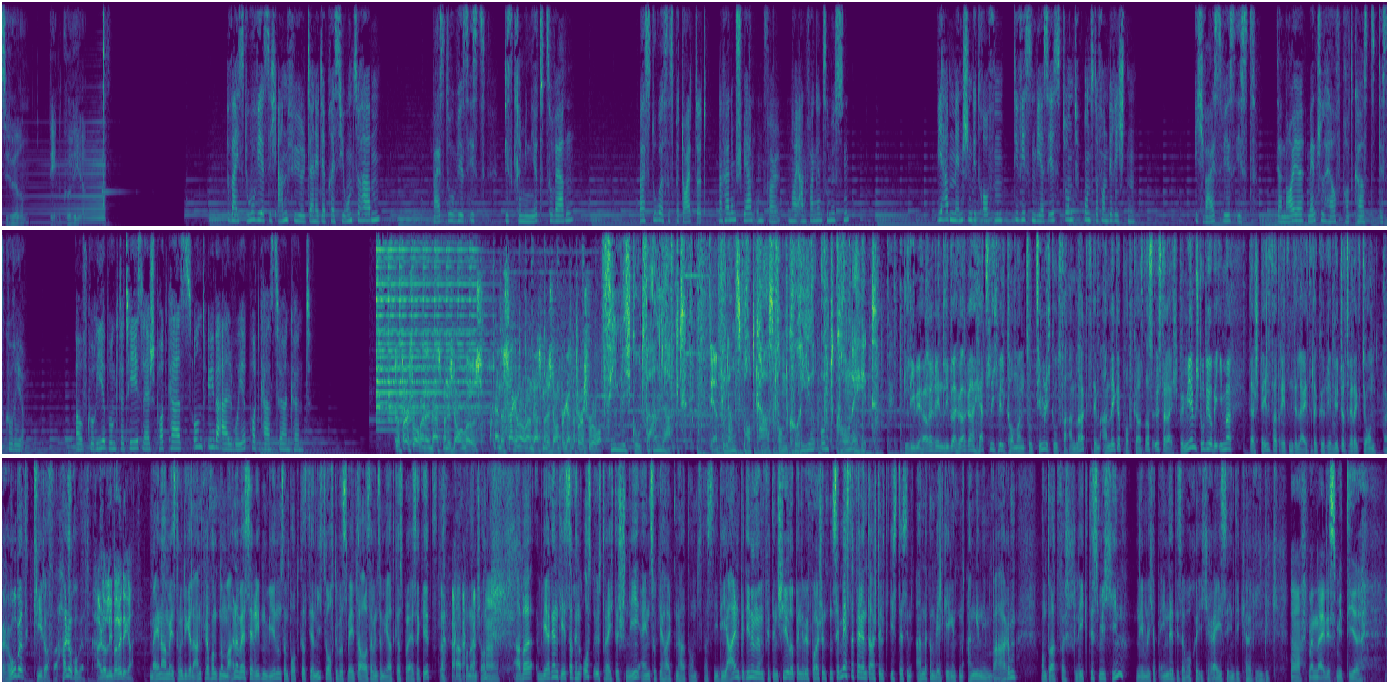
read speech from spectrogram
Sie hören den Kurier. Weißt du, wie es sich anfühlt, eine Depression zu haben? Weißt du, wie es ist, diskriminiert zu werden? Weißt du, was es bedeutet, nach einem schweren Unfall neu anfangen zu müssen? Wir haben Menschen getroffen, die wissen, wie es ist und uns davon berichten. Ich weiß, wie es ist. Der neue Mental Health Podcast des Kurier. Auf kurier.at slash podcasts und überall, wo ihr Podcasts hören könnt. The first rule in investment is don't lose. And the second rule in investment is don't forget the first rule. Ziemlich gut veranlagt. Der Finanzpodcast von Kurier und Krone Hit. Liebe Hörerinnen, lieber Hörer, herzlich willkommen zu Ziemlich gut veranlagt, dem Anleger-Podcast aus Österreich. Bei mir im Studio wie immer der stellvertretende Leiter der Kurier Wirtschaftsredaktion, Robert Kliedorfer. Hallo Robert. Hallo lieber Rüdiger. Mein Name ist Rüdiger Landgraf und normalerweise reden wir in unserem Podcast ja nicht so oft über das Wetter, außer wenn es um Erdgaspreise geht, ab und an schon. Aber während jetzt auch in Ostösterreich der Schnee Einzug gehalten hat und das die idealen Bedingungen für den Skiurlaub in den bevorstehenden Semesterferien darstellt, ist es in anderen Weltgegenden angenehm warm. Und dort verschlägt es mich hin, nämlich ab Ende dieser Woche, ich reise in die Karibik. Ach, mein Neid ist mit dir.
